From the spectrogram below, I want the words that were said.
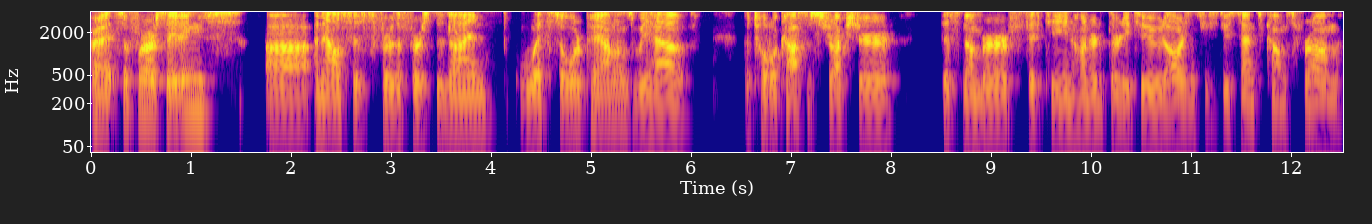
All right, so for our savings uh, analysis for the first design with solar panels, we have the total cost of structure. This number, $1,532.62, comes from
